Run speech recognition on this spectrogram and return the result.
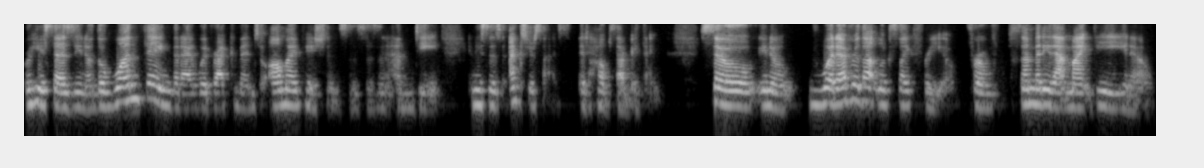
where he says, you know, the one thing that I would recommend to all my patients, this is an MD, and he says, exercise. It helps everything. So, you know, whatever that looks like for you, for somebody that might be, you know,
